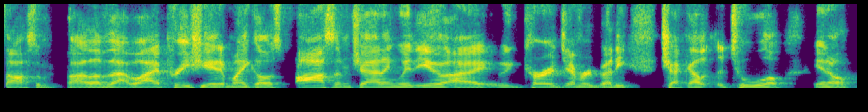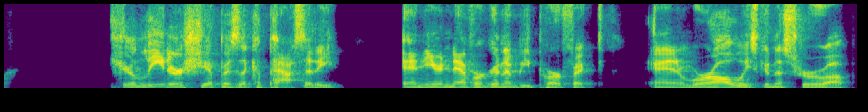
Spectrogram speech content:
Awesome. I love that. Well, I appreciate it, Michael. It's awesome chatting with you. I encourage everybody check out the tool. You know, your leadership is a capacity and you're never going to be perfect and we're always going to screw up.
